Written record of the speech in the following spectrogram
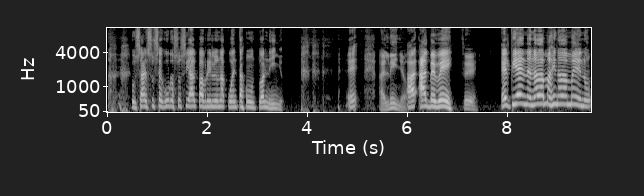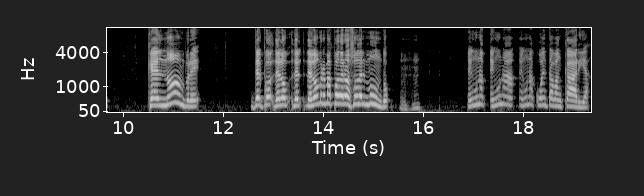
usar su seguro social para abrirle una cuenta junto al niño. ¿Eh? Al niño. A- al bebé. Sí. Él tiene nada más y nada menos que el nombre del, del- del hombre más poderoso del mundo en una, en, una, en una cuenta bancaria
